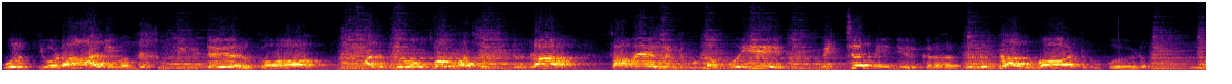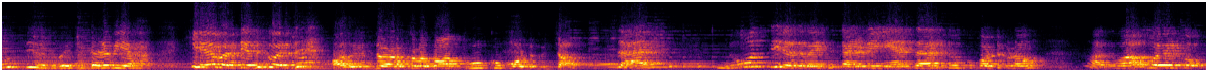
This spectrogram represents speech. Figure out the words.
ஒருத்தியோட ஆவி வந்து சுத்திக்கிட்டே இருக்கும். அதுக்கு ரொம்ப பசிச்சுட்டுன்னா சமய கட்டுக்குள்ள போய் மிச்சம் மீதி இருக்கிறத தின்னுட்டு அது பாட்டுக்கு போயிடும். நூத்தி இருபது வயசு கிழவியா? ஏன் வருது? எதுக்கு வருது? அது இந்த இடத்துல தான் தூக்கு போட்டுக்குச்சான் சார் நூத்தி இருபது வயசு கிழவி ஏன் சார் தூக்கு போட்டுக்கணும்? அதுவா போயிருக்கும்.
